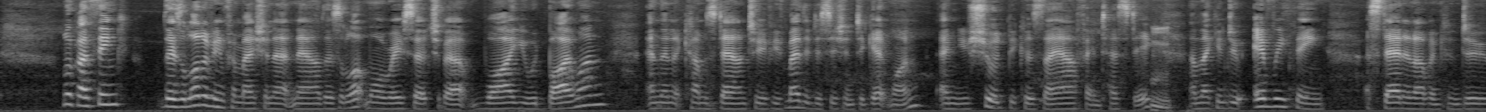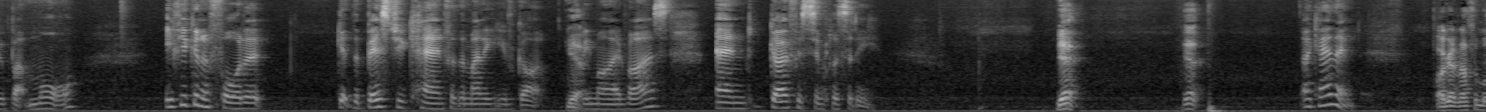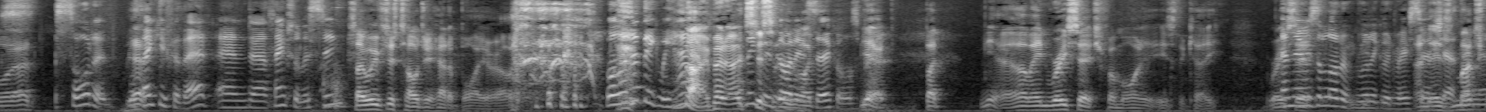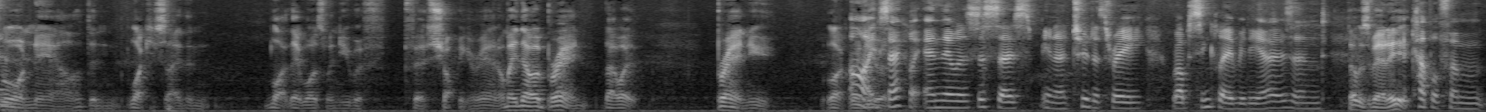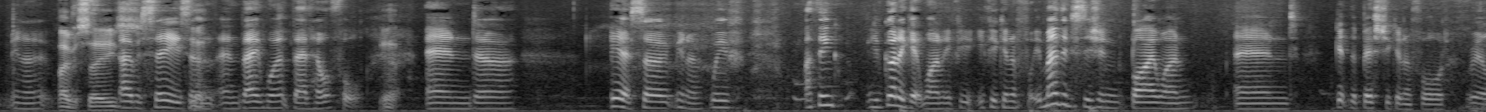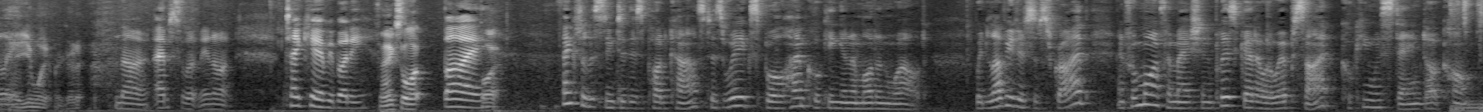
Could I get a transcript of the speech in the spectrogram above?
look, I think there's a lot of information out now. There's a lot more research about why you would buy one, and then it comes down to if you've made the decision to get one, and you should because they are fantastic Hmm. and they can do everything a standard oven can do, but more. If you can afford it, get the best you can for the money you've got. Yeah. Would be my advice, and go for simplicity. Yeah. Yeah. Okay then. I got nothing more to add. Sorted. Well, Yeah. thank you for that, and uh, thanks for listening. So we've just told you how to buy your own. Well, I don't think we have. no, but I it's just we've gone in circles. But, Yeah, but yeah, I mean, research for mine is the key. Research, and there is a lot of really good research. and there's much there more now than, like you say, than like there was when you were f- first shopping around. I mean, they were brand, they were brand new. Like Oh, you were- exactly. And there was just those, you know, two to three Rob Sinclair videos and that was about it. a couple from, you know, Overseas, overseas, and, and they weren't that helpful. yeah, And uh, yeah, so you know, we've, I think you've got to get one if you if you can afford. You made the decision, buy one, and get the best you can afford. Really, yeah, you won't regret it. no, absolutely not. Take care, everybody. Thanks a lot. Bye. Bye. Thanks for listening to this podcast as we explore home cooking in a modern world. We'd love you to subscribe, and for more information, please go to our website, cookingwithsteam.com.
